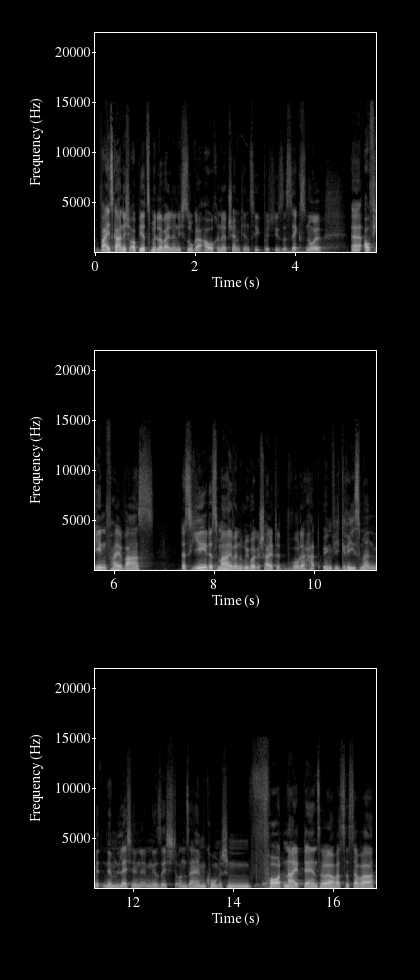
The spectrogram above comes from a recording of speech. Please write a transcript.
weiß gar nicht, ob jetzt mittlerweile nicht sogar auch in der Champions League durch dieses 6-0 äh, auf jeden Fall war es dass jedes Mal, wenn rübergeschaltet wurde, hat irgendwie Griesmann mit einem Lächeln im Gesicht und seinem komischen Fortnite-Dance oder was das da war,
